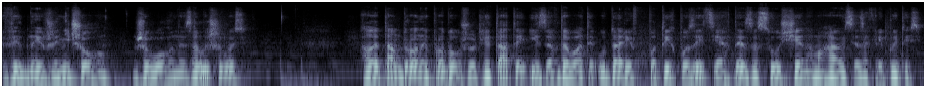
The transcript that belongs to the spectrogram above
Від них вже нічого живого не залишилось. Але там дрони продовжують літати і завдавати ударів по тих позиціях, де ЗСУ ще намагаються закріпитись.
